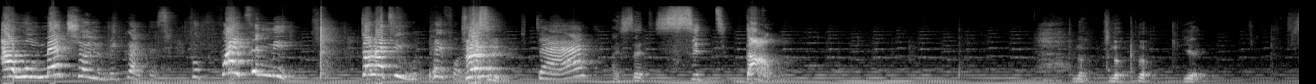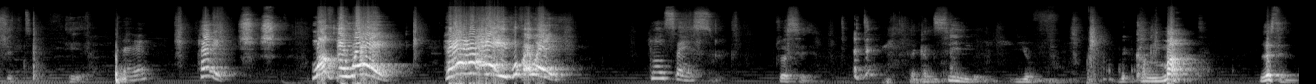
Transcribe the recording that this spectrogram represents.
I will make sure you regret this for fighting me. Dorothy will pay for it. Tracy! Dad. I said sit down. No, no, no. Here. Sit here. Eh? Hey, shh, shh. Move away. Hey, move away. Nonsense. Tracy, I can see you. You've become mad. Listen,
